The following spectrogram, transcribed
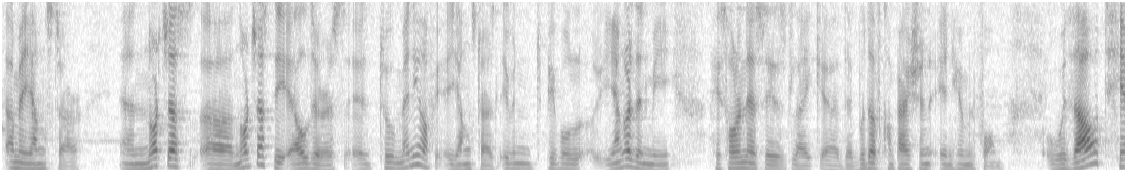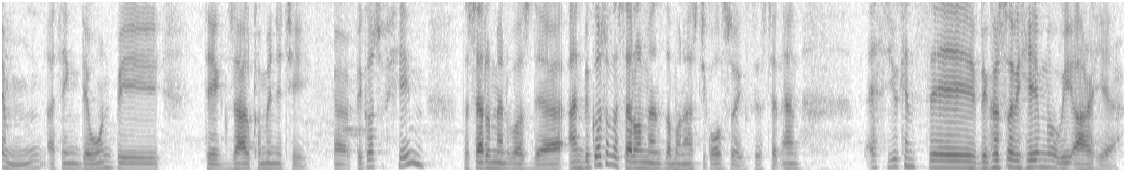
I'm a youngster, and not just uh, not just the elders. Uh, to many of youngsters, even people younger than me, His Holiness is like uh, the Buddha of compassion in human form. Without him, I think there won't be the exile community. Uh, because of him, the settlement was there, and because of the settlements, the monastic also existed. And as you can say, because of him, we are here.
